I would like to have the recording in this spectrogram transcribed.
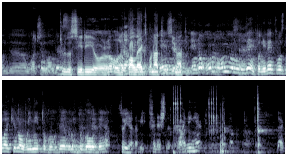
on the Watch and Wonders. Through the city or, You know, or the uh, like- Palexpo, nothing. and, nothing. And only, only on event. On event was like, you know, we need to go there, we need to go there. So yeah, let me finish the winding here. Oh, Tack.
